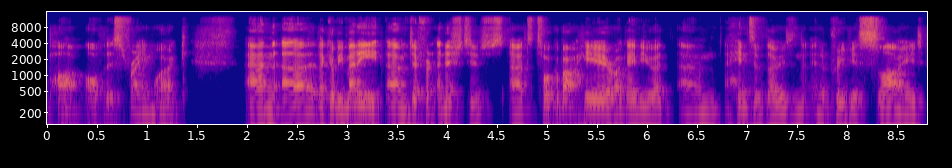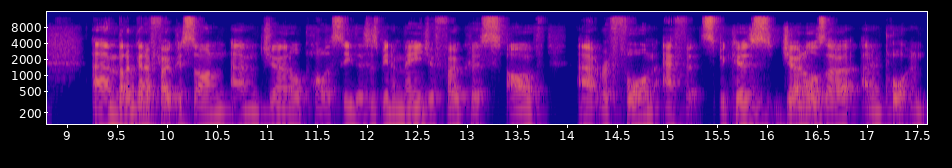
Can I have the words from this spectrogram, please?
part of this framework. And uh, there could be many um, different initiatives uh, to talk about here. I gave you a, um, a hint of those in, in, a previous slide. Um, but I'm going to focus on um, journal policy. This has been a major focus of uh, reform efforts because journals are an important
